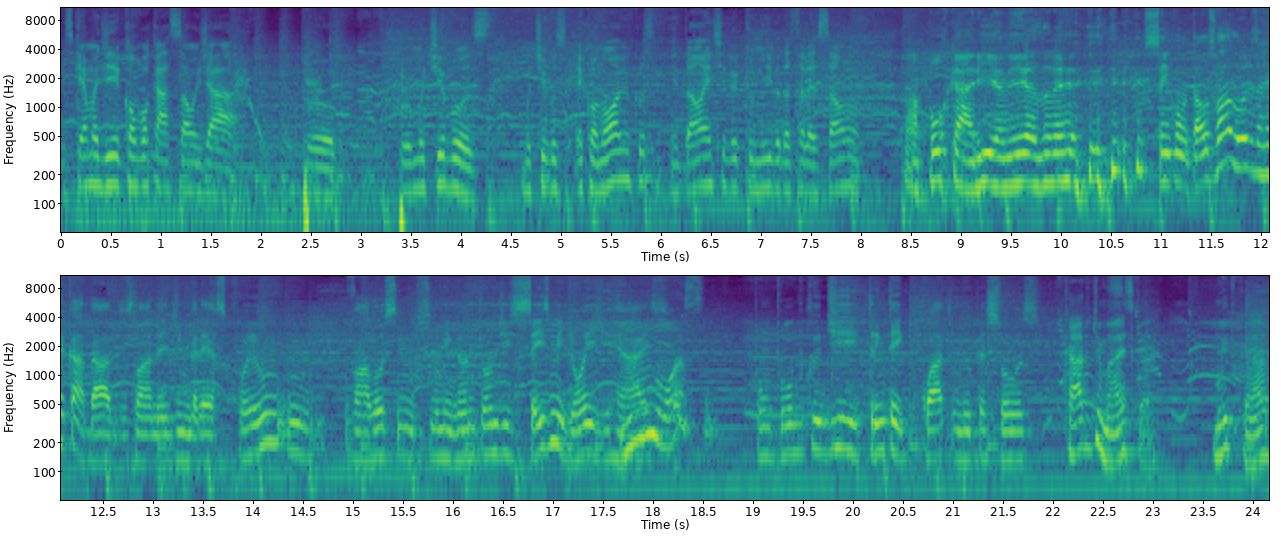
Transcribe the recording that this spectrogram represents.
esquema de convocação já por, por motivos motivos econômicos. Então a gente vê que o nível da seleção Uma porcaria mesmo, né? Sem contar os valores arrecadados lá, né, de ingresso. Foi um, um valor, assim, se não me engano, em torno de 6 milhões de reais. Nossa. Pra um público de 34 mil pessoas. Caro demais, cara. Muito caro.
